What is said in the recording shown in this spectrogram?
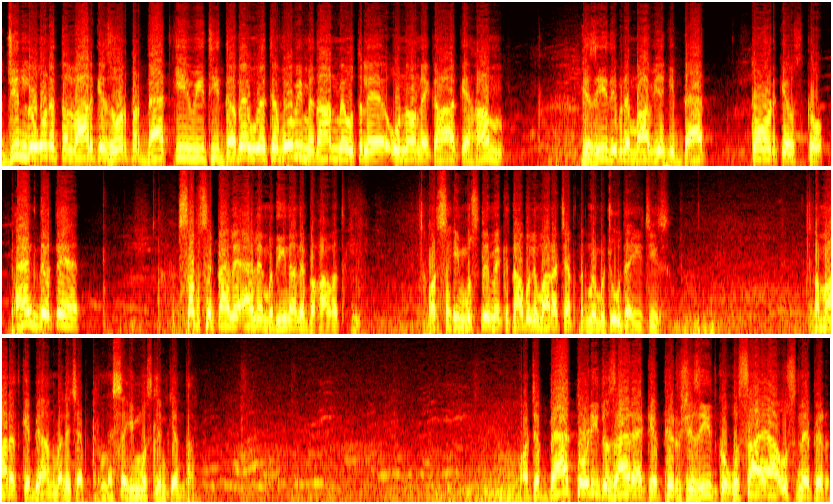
जिन लोगों ने तलवार के ज़ोर पर बैत की हुई थी, दबे हुए थे, वो भी मैदान में उतले उन्होंने कहा कि हम यजीद इबन माविया की बैत तोड़ के उसको फेंक देते हैं। सबसे पहले अहले मदीना ने बगावत की। और सही मुस्लिम में किताबुल इमारा चैप्टर में मौजूद है ये चीज़। अमारत के बयान वाले चैप्टर में, सही मुस्लिम के अंदर। और जब बैत तोड़ी तो ज़ाहिर है कि फिर यजीद को गुस्सा आया, उसने फिर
